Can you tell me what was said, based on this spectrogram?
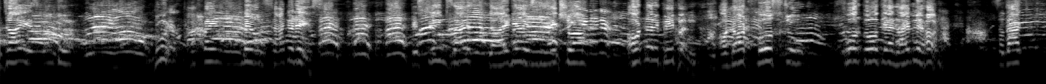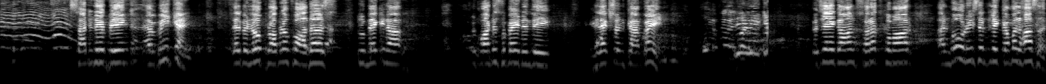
Vijay is going to his campaign only on Saturdays. It seems that the idea is to make sure ordinary people are not forced to forego their livelihood. So that Saturday being a weekend, there'll be no problem for others to make it a to participate in the election campaign. Vijay Gant, Sarath Kumar, and more recently Kamal Hassan.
